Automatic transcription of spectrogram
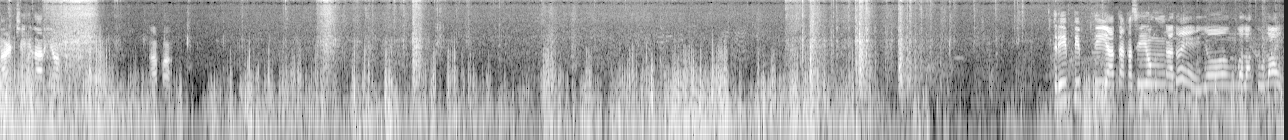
Archie Hilario. Apo. $350 yata kasi yung ano eh, yung walang kulay.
